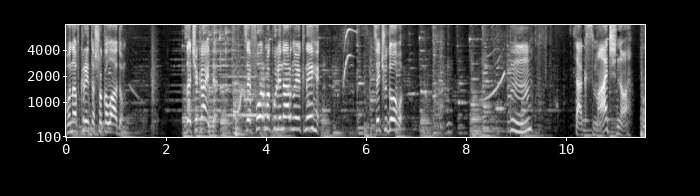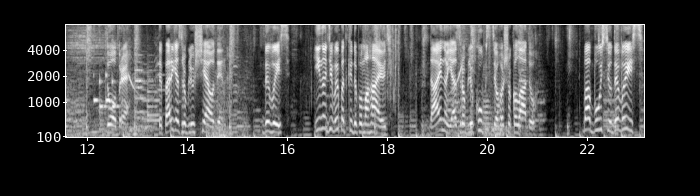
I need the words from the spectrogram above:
вона вкрита шоколадом. Зачекайте, це форма кулінарної книги. Це чудово. Так смачно. Добре. Тепер я зроблю ще один. Дивись, іноді випадки допомагають. Дайно я зроблю куб з цього шоколаду. Бабусю, дивись.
